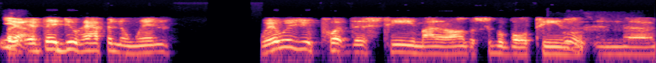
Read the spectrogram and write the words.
But Yeah. if they do happen to win, where would you put this team out of all the Super Bowl teams? Ooh. In uh,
